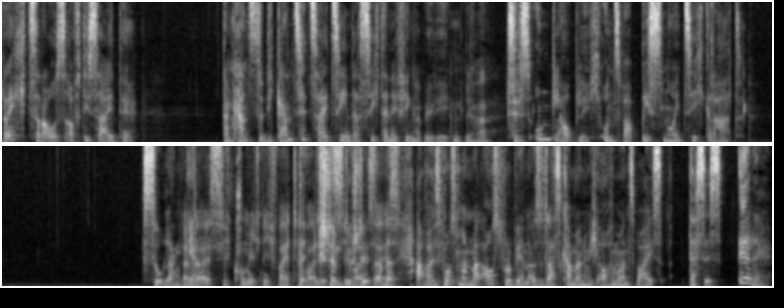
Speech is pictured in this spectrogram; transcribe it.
rechts raus auf die Seite, dann kannst du die ganze Zeit sehen, dass sich deine Finger bewegen. Ja. Es ist unglaublich. Und zwar bis 90 Grad. So lang. Ja, da ist, komme ich nicht weiter, weil Stimmt, du stehst an der, aber das muss man mal ausprobieren. Also das kann man nämlich auch, wenn man es weiß. Das ist irre.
